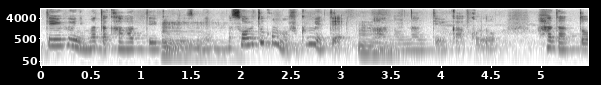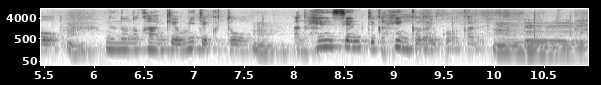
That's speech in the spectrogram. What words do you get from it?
っていうふうにまた変わっていくんですね、うんそういうところも含めて、うん。あのなんていうかこの肌と布の関係を見ていくと、ん。あの変遷っていうか変化がよくわかる、うんうん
